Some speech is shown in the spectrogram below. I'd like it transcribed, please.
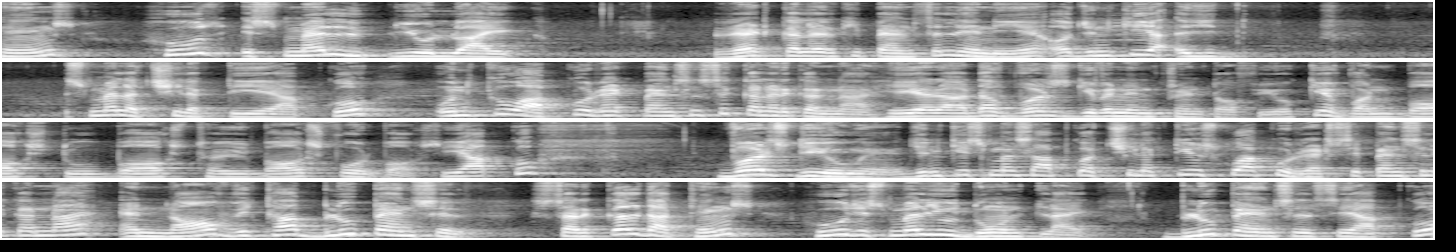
things whose smell you like red colour की पेंसिल लेनी है और जिनकी स्मेल अच्छी लगती है आपको उनको आपको रेड पेंसिल से कलर करना है। Here are the words given in front of you okay one box two box three box four box ये आपको वर्ड्स दिए हुए हैं, जिनकी स्मेल्स आपको अच्छी लगती है, उसको आपको रेड से पेंसिल करना है। And now with a blue pencil circle the things whose smell you don't like blue pencil से आपको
